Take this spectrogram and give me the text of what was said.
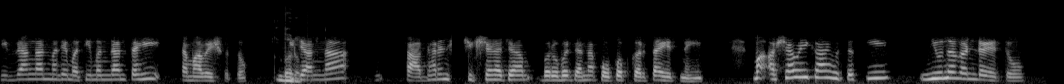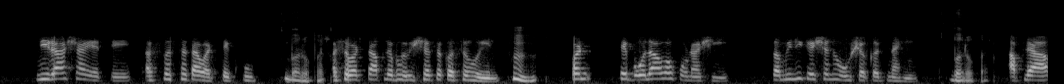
दिव्यांगांमध्ये मतिमंदांचाही समावेश होतो. की ज्यांना साधारण शिक्षणाच्या बरोबर त्यांना कोपअप करता येत नाही. मग अशा वेळी काय होतं की न्यूनगंड येतो. निराशा येते अस्वस्थता वाटते खूप. बरोबर. असं वाटतं आपलं भविष्याचं कसं होईल. पण ते बोलावं कोणाशी? कम्युनिकेशन होऊ शकत नाही. बरोबर. आपल्या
